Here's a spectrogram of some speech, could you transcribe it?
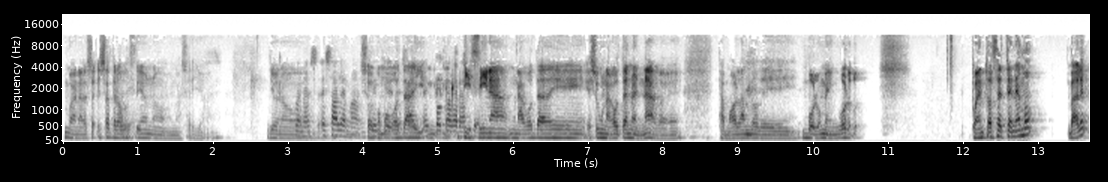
Bueno, esa, traducción no, no sé yo. Yo no. Bueno, es, alemán. Eso como gota y piscina, una gota de. Eso una gota no es nada. ¿eh? Estamos hablando de volumen gordo. Pues entonces tenemos, ¿vale?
